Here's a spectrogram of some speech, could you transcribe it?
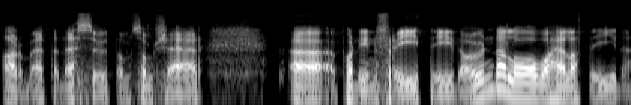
arbete dessutom som sker uh, på din fritid och under lov och hela tiden.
